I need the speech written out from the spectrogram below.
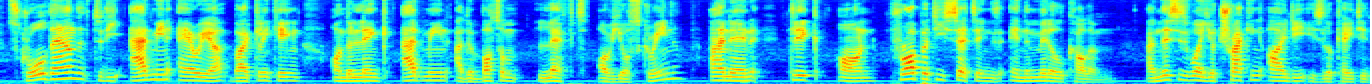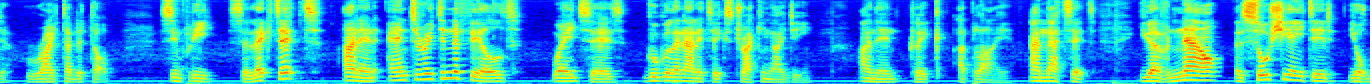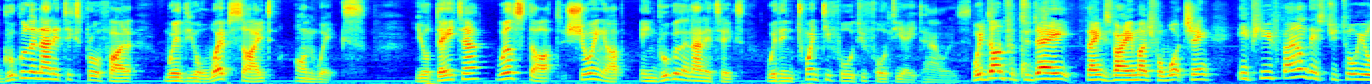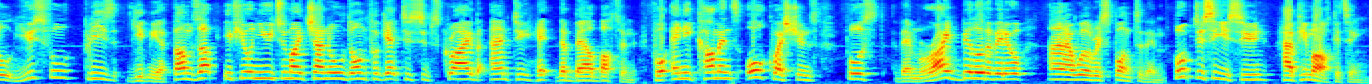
scroll down to the admin area by clicking on the link admin at the bottom left of your screen and then click on property settings in the middle column. And this is where your tracking ID is located right at the top. Simply select it and then enter it in the field where it says Google Analytics tracking ID and then click apply. And that's it. You have now associated your Google Analytics profile with your website on Wix your data will start showing up in Google Analytics within 24 to 48 hours. We're done for today. Thanks very much for watching. If you found this tutorial useful, please give me a thumbs up. If you're new to my channel, don't forget to subscribe and to hit the bell button. For any comments or questions, post them right below the video and I will respond to them. Hope to see you soon. Happy marketing.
